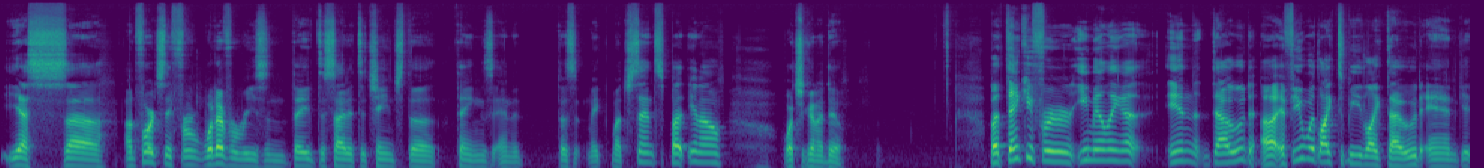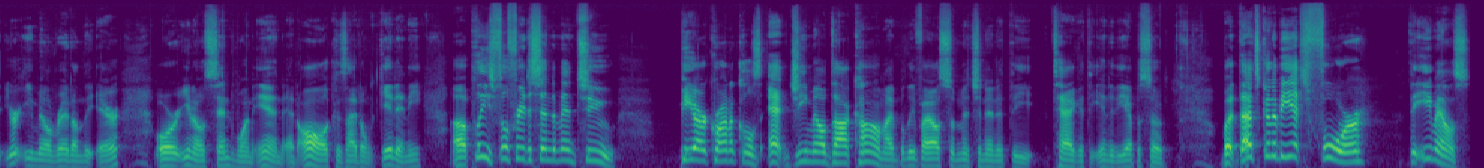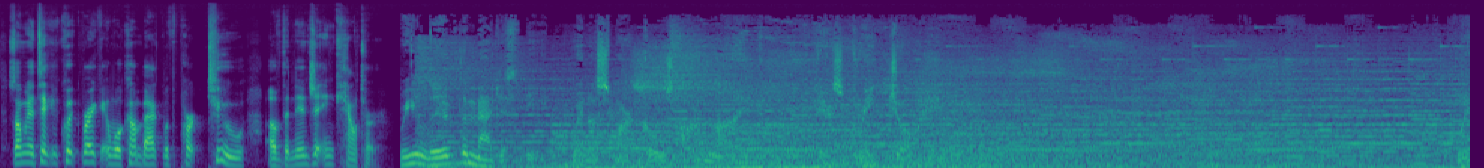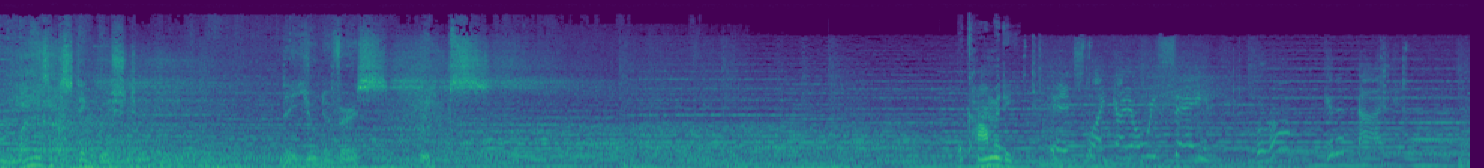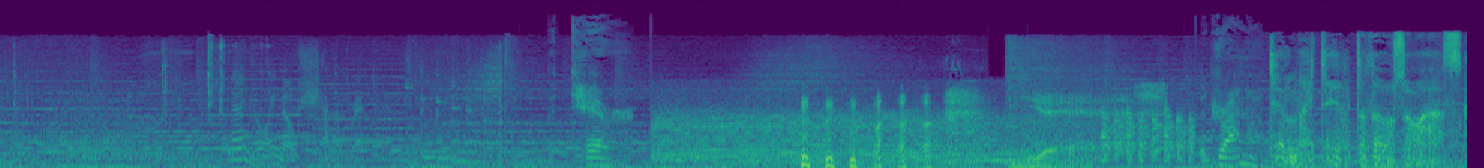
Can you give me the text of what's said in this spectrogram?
yes, uh, unfortunately, for whatever reason, they've decided to change the things and it doesn't make much sense, but you know, what you're gonna do? But thank you for emailing uh, in, Daoud. Uh, if you would like to be like Daoud and get your email read on the air, or you know, send one in at all, because I don't get any, uh, please feel free to send them in to prchronicles at gmail.com. I believe I also mentioned it at the tag at the end of the episode. But that's going to be it for the emails. So I'm going to take a quick break and we'll come back with part two of the Ninja Encounter. Relive the majesty. When a spark goes online, there's great joy. When one's extinguished, the universe weeps. The comedy. It's like I always say, we're all gonna die. I know, I know. Shut up, Red. The terror. The drama. Tell my tale to those who ask.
